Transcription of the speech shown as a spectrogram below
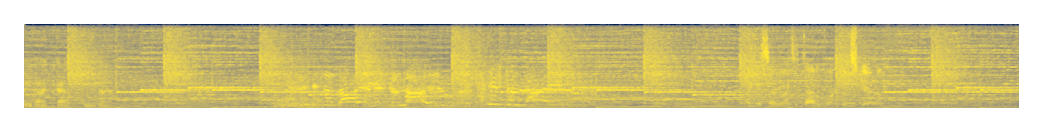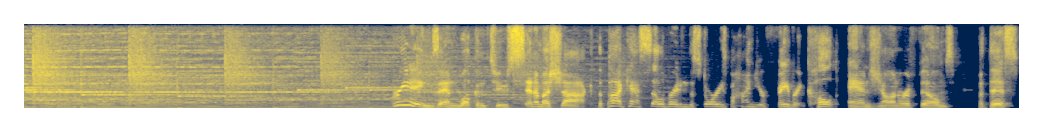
I'm afraid I can't do that. It's alive! It's alive! It's alive! I guess everyone's entitled to one good scare, huh? Greetings and welcome to Cinema Shock, the podcast celebrating the stories behind your favorite cult and genre films. But this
